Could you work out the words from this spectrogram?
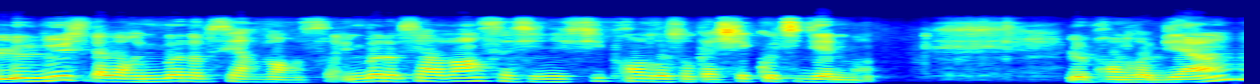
Le but, c'est d'avoir une bonne observance. Une bonne observance, ça signifie prendre son cachet quotidiennement. Le prendre bien,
